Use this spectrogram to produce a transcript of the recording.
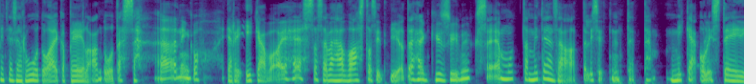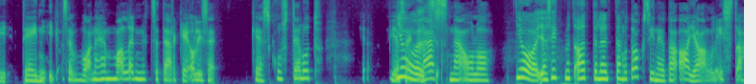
miten se ruutuaika peilaantuu tässä ää, niin kuin eri ikävaiheessa. Sä vähän vastasitkin jo tähän kysymykseen, mutta miten sä ajattelisit nyt, että mikä olisi teini, teini-ikäisen vanhemmalle nyt se tärkeä, oli se keskustelut ja, ja Joo, se läsnäolo, Joo, ja sitten mä ajattelen, että mutta onko siinä jotain ajallista,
